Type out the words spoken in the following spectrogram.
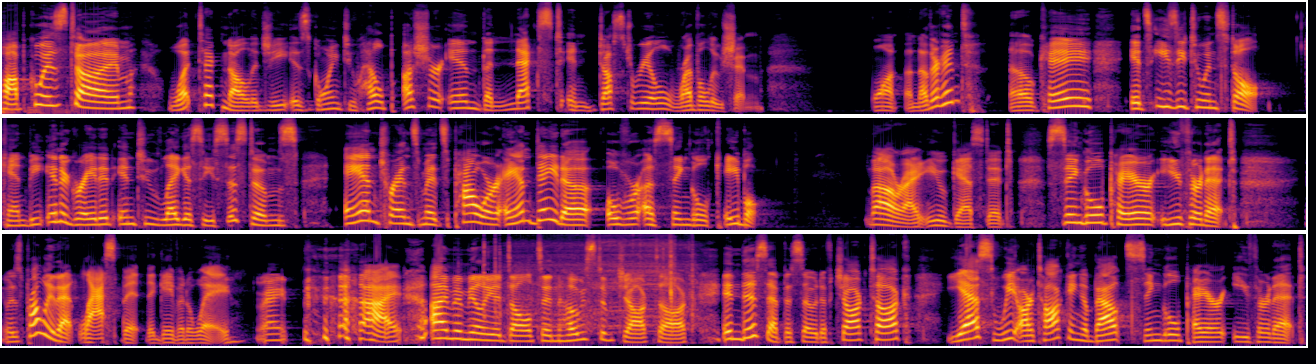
Pop quiz time. What technology is going to help usher in the next industrial revolution? Want another hint? Okay, it's easy to install, can be integrated into legacy systems, and transmits power and data over a single cable. All right, you guessed it. Single pair Ethernet. It was probably that last bit that gave it away, right? Hi, I'm Amelia Dalton, host of Chalk Talk. In this episode of Chalk Talk, yes, we are talking about single pair Ethernet.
